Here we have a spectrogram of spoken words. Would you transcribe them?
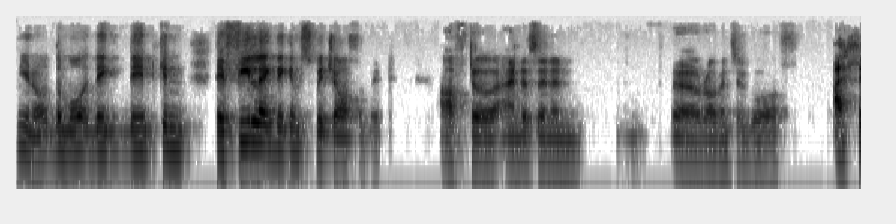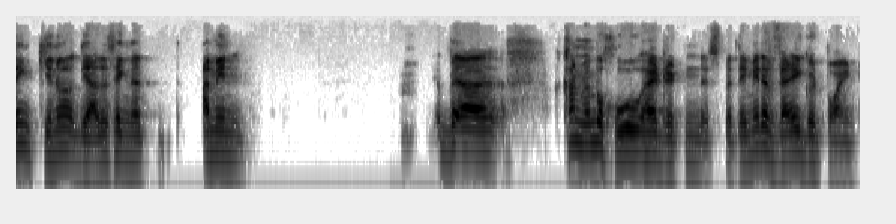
you know the more they they can they feel like they can switch off a bit after Anderson and uh, Robinson go off. I think you know the other thing that I mean. Uh, can't remember who had written this, but they made a very good point.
